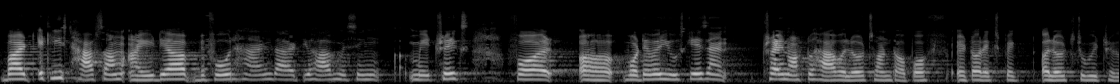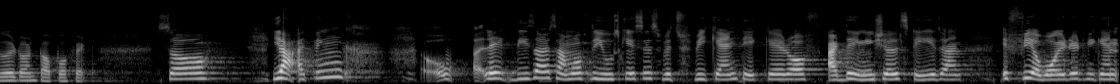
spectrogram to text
but at least have some idea beforehand that you have missing matrix for uh, whatever use case and try not to have alerts on top of it or expect alerts to be triggered on top of it. So yeah, I think oh, like these are some of the use cases which we can take care of at the initial stage and if we avoid it, we can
